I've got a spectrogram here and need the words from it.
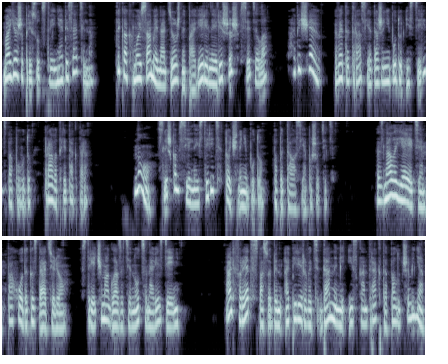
Мое же присутствие не обязательно. Ты, как мой самый надежный, поверенный, решишь все дела. Обещаю, в этот раз я даже не буду истерить по поводу правок редактора. Ну, слишком сильно истерить точно не буду, попыталась я пошутить. Знала я эти походы к издателю. Встреча могла затянуться на весь день. Альфред способен оперировать данными из контракта получше меня.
